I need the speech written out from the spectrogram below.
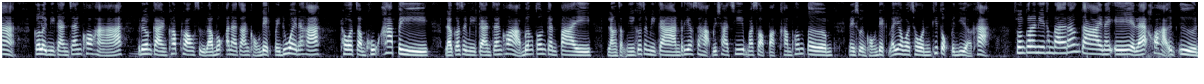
15 ก็เลยมีการแจ้งข้อหา เรื่องการครอบครองสื่อลามกอนาจารของเด็กไปด้วยนะคะโทษจำคุก 5 ปี แล้วก็จะมีการแจ้งข้อหาเบื้องต้นกันไป หลังจากนี้ก็จะมีการเรียกสหวิชาชีพมาสอบปากคำเพิ่มเติม ในส่วนของเด็กและเยาวชนที่ตกเป็นเหยื่อค่ะ ส่วนกรณีทำร้ายร่างกายนายเอและข้อหาอื่น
